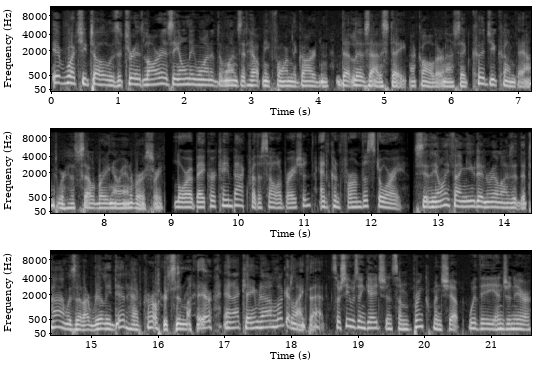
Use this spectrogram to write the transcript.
if what she told was the truth. Laura is the only one of the ones that helped me form the garden that lives out of state. I called her and I said, Could you come down? We're celebrating our anniversary. Laura Baker came back for the celebration and confirmed the story. See, the only thing you didn't realize at the time was that I really did have curlers in my hair, and I came down looking like that. So she was engaged in some brinkmanship with the engineer.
